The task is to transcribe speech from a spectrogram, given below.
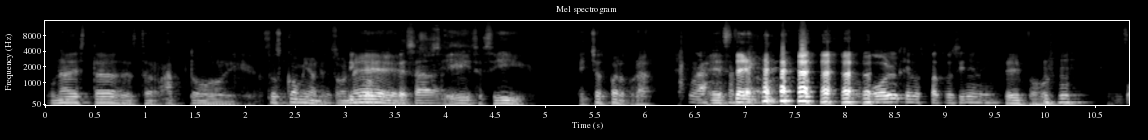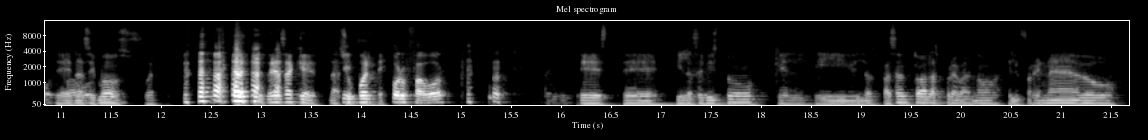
una de estas, este Raptor, esos camionetones, pesadas. sí, sí, sí, hechas para durar. Ah. Este. Gol que nos patrocinen ahí. Sí, por favor. Este, nacimos fuertes. esa que nació fuerte. Por favor. Este, y las he visto que y los pasan todas las pruebas, ¿no? El frenado,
